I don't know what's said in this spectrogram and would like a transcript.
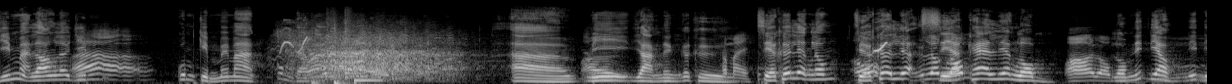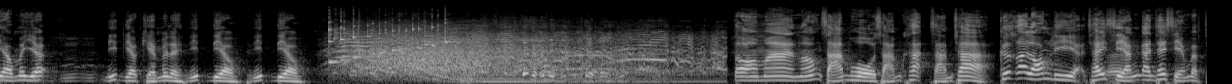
ยิ้มอะร้องแล้วยิ้ม อ่าอ่าอ่า กุ้มกิ่มไม่มาก แต่ว่าอ่ามีอย่างหนึ่งก็คือ ทำไมเสียแค่เรื่องลม เสียแค่เรื่องลม เสียแค่เรื่องลม อ๋อลม ลมนิดเดียว นิดเดียวไม่เยอะ นิดเดียวเขียนไปเลย นิดเดียว นิดเดียว ต่อมาน้องสามโหสามขะสามชาคือก็ร้องดีอะใช้เสียงการใช้เสียงแบบไ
